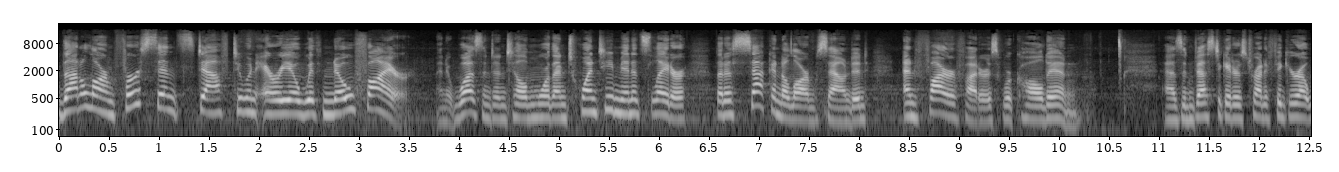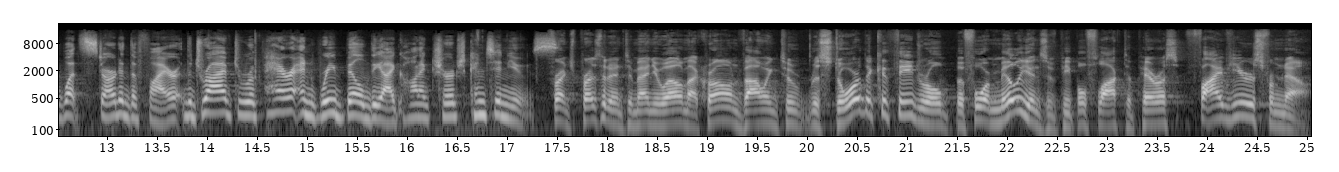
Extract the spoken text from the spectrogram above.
That alarm first sent staff to an area with no fire, and it wasn't until more than 20 minutes later that a second alarm sounded and firefighters were called in. As investigators try to figure out what started the fire, the drive to repair and rebuild the iconic church continues. French President Emmanuel Macron vowing to restore the cathedral before millions of people flock to Paris five years from now.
